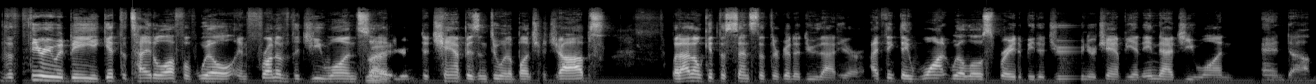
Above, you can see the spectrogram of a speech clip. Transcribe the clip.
the theory would be you get the title off of Will in front of the G1 so Right. that the champ isn't doing a bunch of jobs. But I don't get the sense that they're going to do that here. I think they want Will Ospreay to be the junior champion in that G1. And, um,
